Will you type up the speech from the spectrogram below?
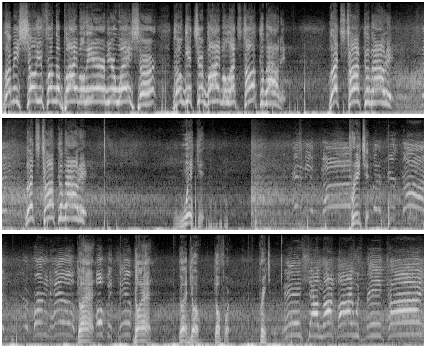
Let me show you from the Bible the error of your way, sir. Go get your Bible. Let's talk about it. Let's talk about it. Let's talk about it. Wicked. Enemy of God. Preach it. You better fear God. You're gonna burn in it. Go ahead. Pulpit. Go ahead. Go ahead. Go. Go for it. Preach it. Man shall not lie with mankind.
